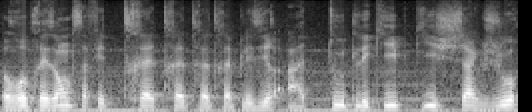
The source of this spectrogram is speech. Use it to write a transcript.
représente. Ça fait très très très très plaisir à toute l'équipe qui chaque jour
